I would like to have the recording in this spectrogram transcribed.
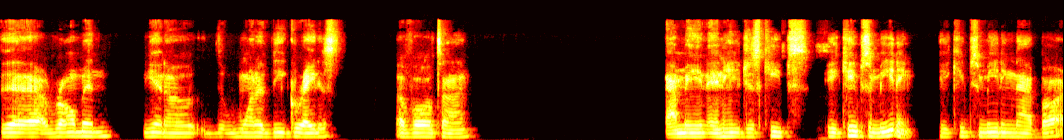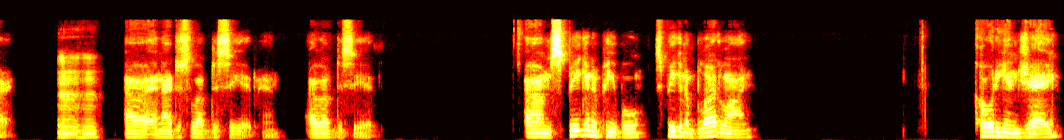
the Roman, you know, the, one of the greatest of all time. I mean, and he just keeps he keeps meeting he keeps meeting that bar. Mm-hmm. Uh, and I just love to see it, man. I love to see it. Um, speaking of people, speaking of bloodline, Cody and Jay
